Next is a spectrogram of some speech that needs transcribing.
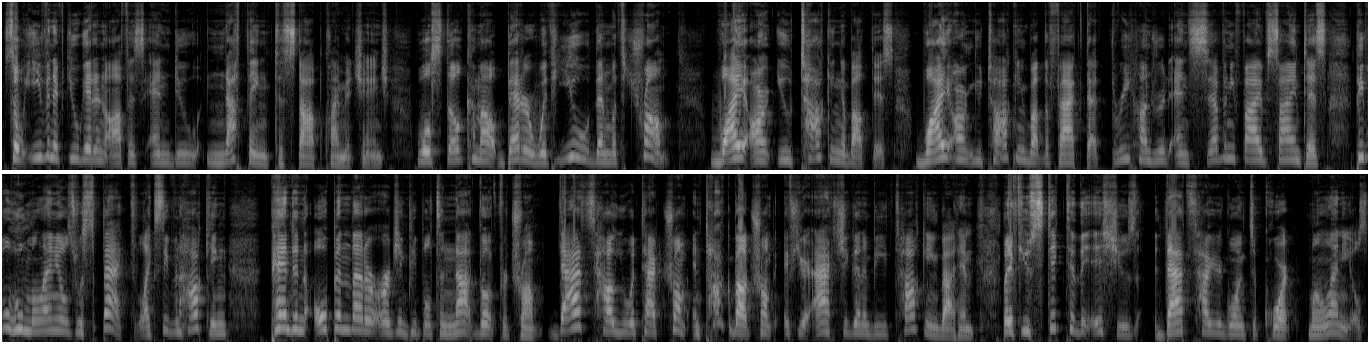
So even if you get in office and do nothing to stop climate change, we'll still come out better with you than with Trump. Why aren't you talking about this? Why aren't you talking about the fact that 375 scientists, people who millennials respect, like Stephen Hawking, penned an open letter urging people to not vote for Trump? That's how you attack Trump and talk about Trump if you're actually going to be talking about him. But if you stick to the issues, that's how you're going to court millennials.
